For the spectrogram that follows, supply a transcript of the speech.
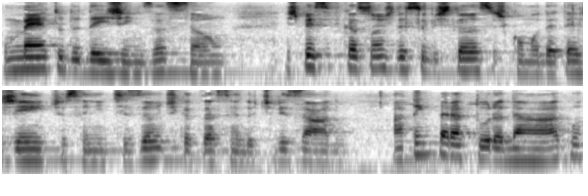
o método de higienização, especificações das substâncias como o detergente, o sanitizante que está sendo utilizado, a temperatura da água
